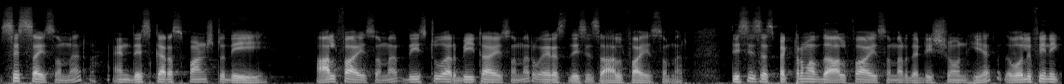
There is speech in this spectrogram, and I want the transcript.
cis isomer and this corresponds to the alpha isomer. These two are beta isomer whereas this is alpha isomer. This is a spectrum of the alpha isomer that is shown here. The olefinic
